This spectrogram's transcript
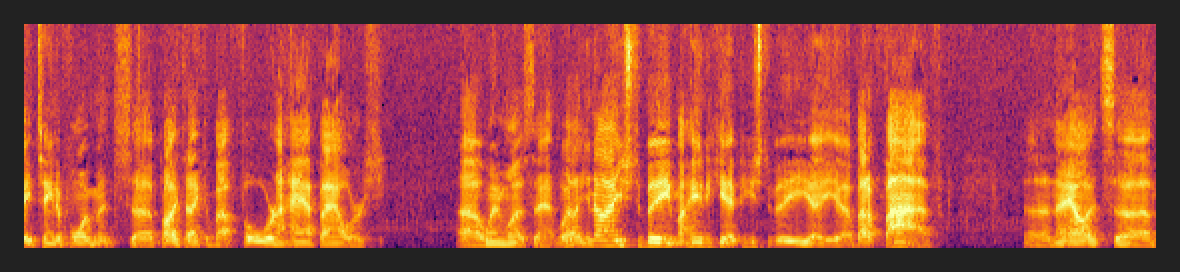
18 appointments. Uh, probably take about four and a half hours. Uh, when was that? Well, you know, I used to be my handicap used to be a about a five. Uh, now it's um,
